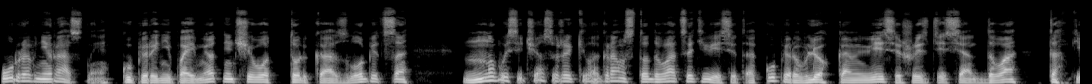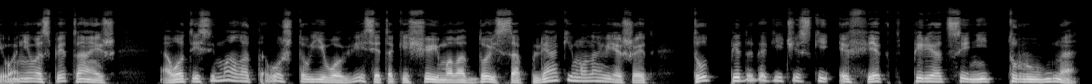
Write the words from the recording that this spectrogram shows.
уровни разные. Купер и не поймет ничего, только озлобится. Нобу сейчас уже килограмм 120 весит, а Купер в легком весе 62, так его не воспитаешь. А вот если мало того, что в его весе, так еще и молодой сопляк ему навешает, тут педагогический эффект переоценить трудно.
